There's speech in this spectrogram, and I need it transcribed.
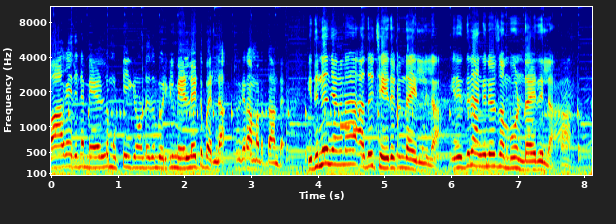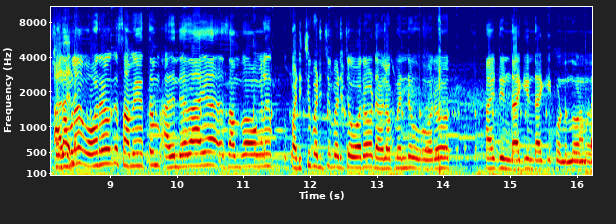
ഭാഗം ഇതിന്റെ മേളിൽ മുട്ടിയിരിക്കുന്നതുകൊണ്ട് ഇതും ഒരിക്കലും മേളിലേക്ക് വരില്ല. ട്രിഗർ അമർത്താണ്ട്. ഇതിന് ഞങ്ങൾ അത് ചെയ്തിട്ടുണ്ടായിരുന്നില്ല. ഇതിന് അങ്ങനെ ഒരു സംഭവം ഉണ്ടായിരുന്നില്ല. നമ്മൾ ഓരോ സമയത്തും അതിന്റെതായ സംഭവങ്ങൾ പഠിച്ച് പഠിച്ച് പഠിച്ച് ഓരോ ഡെവലപ്മെന്റ് ഓരോ ആയിട്ട് ഉണ്ടാക്കി ഉണ്ടാക്കി നമ്മൾ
